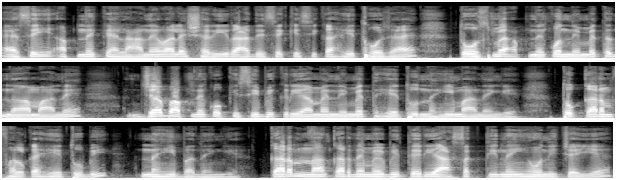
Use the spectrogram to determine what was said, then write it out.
ऐसे ही अपने कहलाने वाले शरीर आदि से किसी का हित हो जाए तो उसमें अपने को निमित्त न माने। जब अपने को किसी भी क्रिया में निमित्त हेतु नहीं मानेंगे तो कर्म फल का हेतु भी नहीं बनेंगे। कर्म न करने में भी तेरी आसक्ति नहीं होनी चाहिए,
